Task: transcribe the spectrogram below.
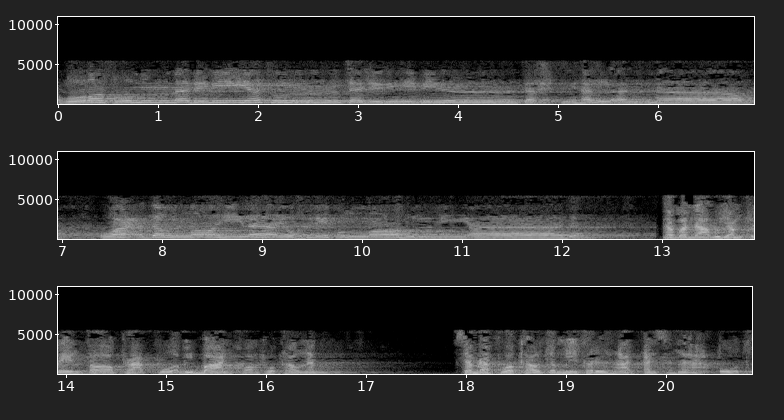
غرف مبنية تجري من تحتها الأنهار وعد الله لا يخلف الله الميعاد แต่บรรดาผู้ยำเกรงต่อพระผู้อภิบาลของพวกเขานั้นสำหรับพวกเขาจะมีคฤหาสน์อันสง่าโอโถ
